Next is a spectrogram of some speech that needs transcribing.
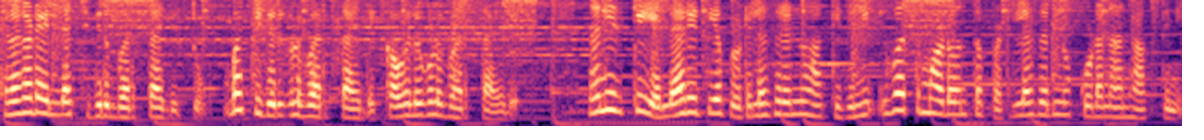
ಕೆಳಗಡೆ ಎಲ್ಲ ಚಿಗುರು ಬರ್ತಾ ಇದೆ ತುಂಬ ಚಿಗುರುಗಳು ಬರ್ತಾ ಇದೆ, ಕವಲುಗಳು ಬರ್ತಾ ಇದೆ. ನಾನು ಇದಕ್ಕೆ ಎಲ್ಲ ರೀತಿಯ ಫರ್ಟಿಲೈಸರನ್ನು ಹಾಕಿದ್ದೀನಿ. ಇವತ್ತು ಮಾಡುವಂಥ ಫರ್ಟಿಲೈಸರ್ನು ಕೂಡ ನಾನು ಹಾಕ್ತೀನಿ.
